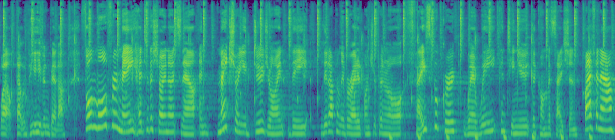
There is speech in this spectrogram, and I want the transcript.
Well, that would be even better. For more from me, head to the show notes now and make sure you do join the Lit Up and Liberated Entrepreneur Facebook group where we continue the conversation. Bye for now.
